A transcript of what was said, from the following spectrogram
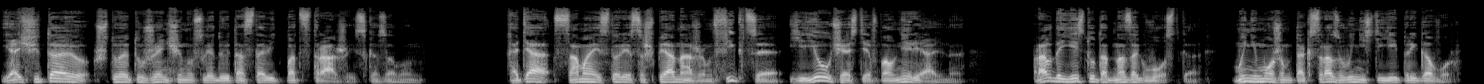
«Я считаю, что эту женщину следует оставить под стражей», — сказал он. «Хотя сама история со шпионажем — фикция, ее участие вполне реально. Правда, есть тут одна загвоздка. Мы не можем так сразу вынести ей приговор.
